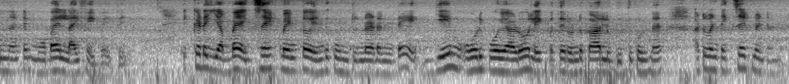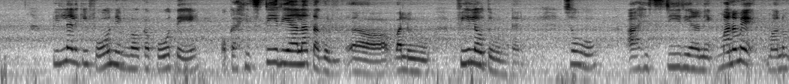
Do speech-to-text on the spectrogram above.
ఉందంటే మొబైల్ లైఫ్ అయిపోయింది. ఇక్కడ ఈ అబ్బాయి ఎగ్జైట్మెంట్తో ఎందుకు ఉంటున్నాడంటే గేమ్ ఓడిపోయాడో లేకపోతే రెండు కార్లు గుద్దుకుంటున్నారు అటువంటి ఎగ్జైట్మెంట్ అన్నాడు పిల్లలకి ఫోన్ ఇవ్వకపోతే ఒక హిస్టీరియాలా తగులు వాళ్ళు ఫీల్ అవుతూ ఉంటారు. సో ఆ హిస్టీరియాని మనమే మనం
